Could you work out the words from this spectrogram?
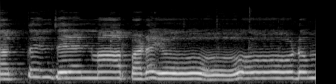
നക്തഞ്ചരന്മാർ പടയോടും.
